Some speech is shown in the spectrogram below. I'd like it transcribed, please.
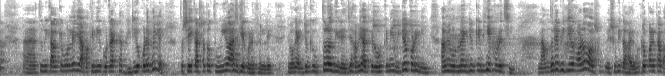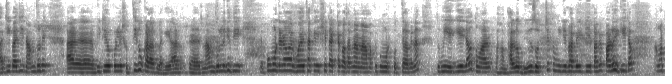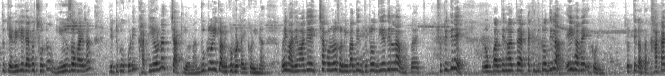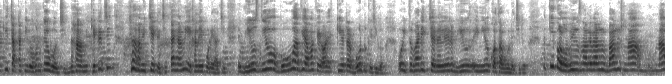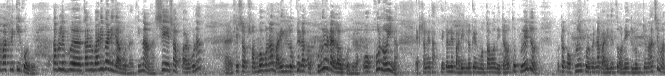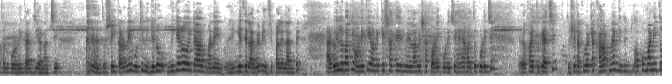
তুমি কালকে বললে যে আমাকে নিয়ে গোটা একটা ভিডিও করে ফেললে, তো সেই কাজটা তো তুমিও আজকে করে ফেললে। এবং একজনকে উত্তরও দিলে যে আমি আজকে ওকে নিয়ে ভিডিও করিনি, আমি অন্য একজনকে নিয়ে করেছি। নাম ধরে ভিডিও করো সুবিধা হয়। উল্টো পাল্টা বাজি বাজি নাম ধরে আর ভিডিও করলে সত্যি খুব খারাপ লাগে। আর নাম ধরলে যদি প্রমোটের হওয়ার ভয় থাকে, সেটা একটা কথা। না না, আমাকে প্রমোট করতে হবে না। তুমি এগিয়ে যাও, তোমার ভালো ভিউজ হচ্ছে, তুমি যেভাবে এগিয়ে পাবে, পারো এগিয়ে যাও। আমার তো চ্যানেলই দেখো ছোট ভিউজও হয় না। যেটুকু করি, খাটিয়েও না চাটিও না। দুটোই আমি কোনোটাই করি না। ওই মাঝে মাঝে ইচ্ছা করল শনিবার দিন দুটো দিয়ে দিলাম ছুটির দিনে। রোববার দিন হয়তো একটা কি দুটো দিলাম। এইভাবে করি। সত্যি কথা, খাটা কি, চাটা কি, রোহনকেও বলছি, না, আমি কেটেছি না, আমি চেটেছি, তাই আমি এখানেই পড়ে আছি। এই ভিউজ দিয়েও বহু আগে আমাকে ক্রিয়েটার বউ ঢুকেছিল, ওই তো ভারী চ্যানেলের ভিউজ এই নিয়েও কথা বলেছিল। তো কী করব ভিউজ নাহলে মানুষ না না বাসলে কী করব? তাহলে কারোর বাড়ি বাড়ি যাব না। কি, না না, সে সব পারব না সেসব সম্ভব না বাড়ির লোকেরা কখনোই ওটা অ্যালাউ করবে না, কখনোই না। একসঙ্গে থাকতে গেলে বাড়ির লোকের মতামত, এটাও তো প্রয়োজন। ওটা কখনোই করবে না, বাড়িতে তো অনেক লোকজন আছে, মাথার উপর অনেক গার্জিয়ান আছে তো সেই কারণেই বলছি, নিজেরও নিজেরও এটা মানে ইয়েতে লাগবে প্রিন্সিপালে লাগবে। আর রইল বাকি অনেকেই অনেকের সাথে মেলামেশা করে, করেছে হ্যাঁ হয়তো করেছে, হয়তো গেছে। তো সেটা খুব একটা খারাপ নয়, কিন্তু অপমানিত,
